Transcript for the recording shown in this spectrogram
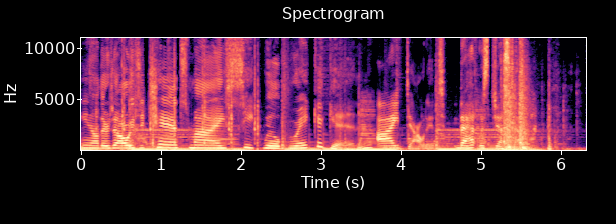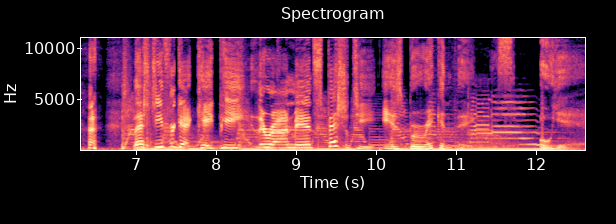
you know, there's always a chance my seat will break again. I doubt it. That was just a... Lest you forget, KP, the Ron Man's specialty is breaking things. Oh, yeah.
